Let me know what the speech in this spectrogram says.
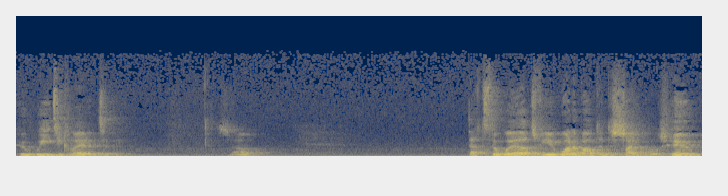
who we declare him to be. So, that's the world's view. What about the disciples? Who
